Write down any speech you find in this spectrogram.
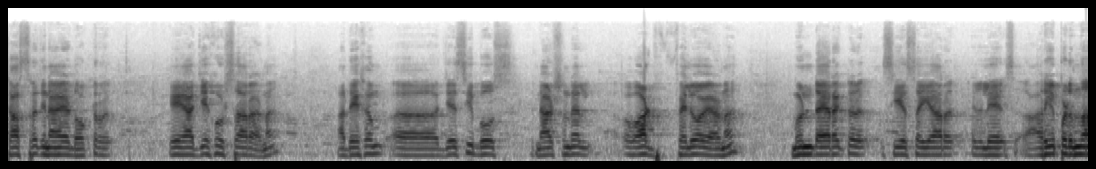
ശാസ്ത്രജ്ഞനായ ഡോക്ടർ എ അജയ് ഘോഷ് സാറാണ്. അദ്ദേഹം J C Bose national award ഫെലോയാണ്. മുൻ ഡയറക്ടർ സി എസ് ഐ ആറിലെ അറിയപ്പെടുന്ന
